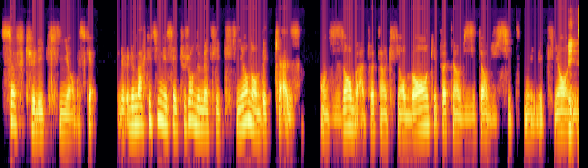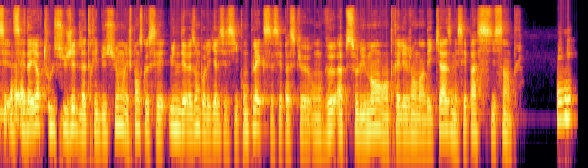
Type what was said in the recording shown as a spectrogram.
Sauf que les clients, parce que le marketing essaye toujours de mettre les clients dans des cases en disant bah toi tu es un client banque et toi tu es un visiteur du site. Mais les clients c'est d'ailleurs tout le sujet de l'attribution et je pense que c'est une des raisons pour lesquelles c'est si complexe. C'est parce que on veut absolument rentrer les gens dans des cases mais c'est pas si simple. Mais, mais,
